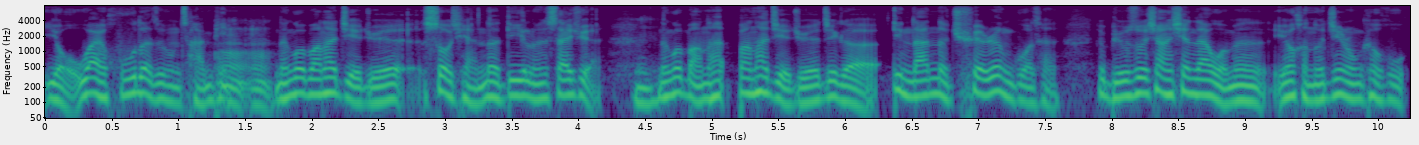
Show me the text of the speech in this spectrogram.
有外呼的这种产品，嗯嗯能够帮他解决售前的第一轮筛选，嗯能够帮他帮他解决这个订单的确认过程。就比如说像现在我们有很多金融客户，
